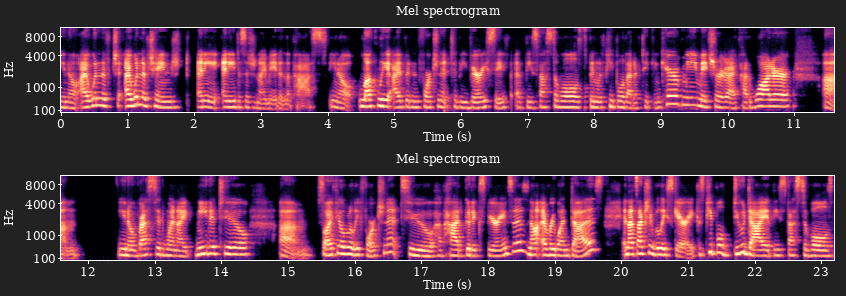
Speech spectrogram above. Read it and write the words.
you know, I wouldn't have ch- I wouldn't have changed any any decision I made in the past. You know, luckily I've been fortunate to be very safe at these festivals, been with people that have taken care of me, made sure I've had water, um, you know, rested when I needed to. Um, so I feel really fortunate to have had good experiences. Not everyone does. And that's actually really scary because people do die at these festivals,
